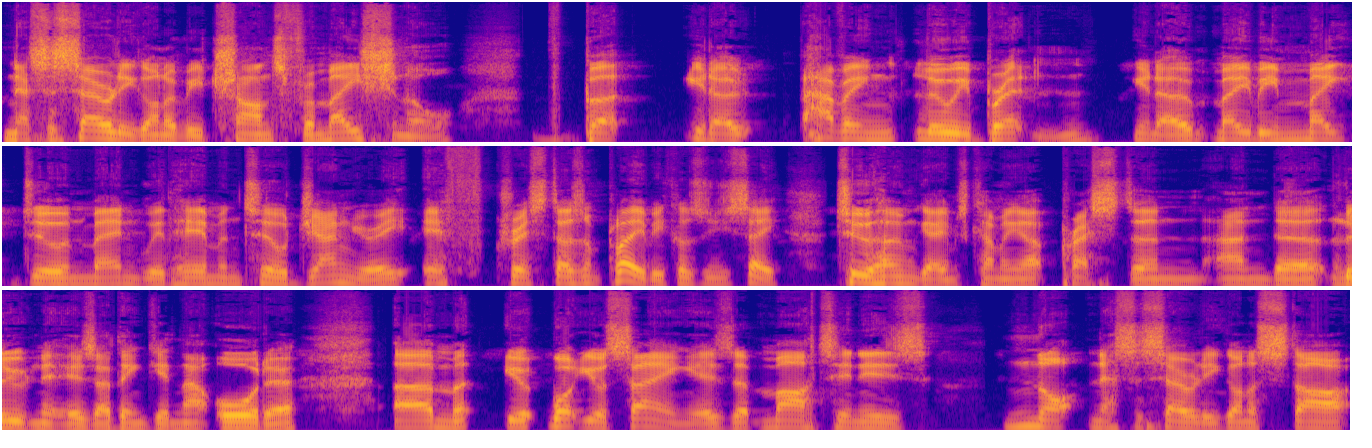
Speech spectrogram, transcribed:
necessarily going to be transformational, but you know, having Louis Britton, you know, maybe make do and mend with him until January if Chris doesn't play, because as you say, two home games coming up, Preston and uh, Luton. It is, I think, in that order. Um, you, what you're saying is that Martin is not necessarily going to start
